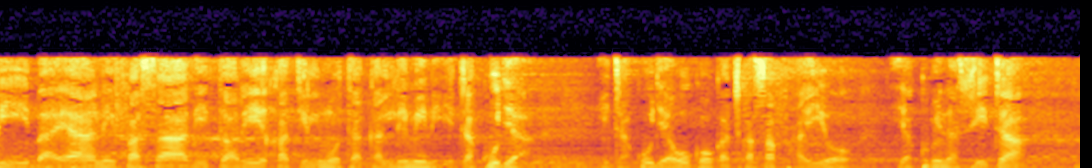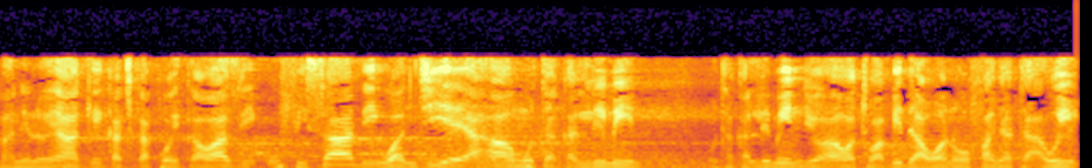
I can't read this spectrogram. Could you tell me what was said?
في بيان فساد طريقة المتكلمين itakuja itakuja huko katika safha hiyo ya 16 maneno yake katika kuweka wazi ufisadi wa njia ya hao mutakallimin mutakallimin ndio hao watu wa bid'a wanaofanya ta'wil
